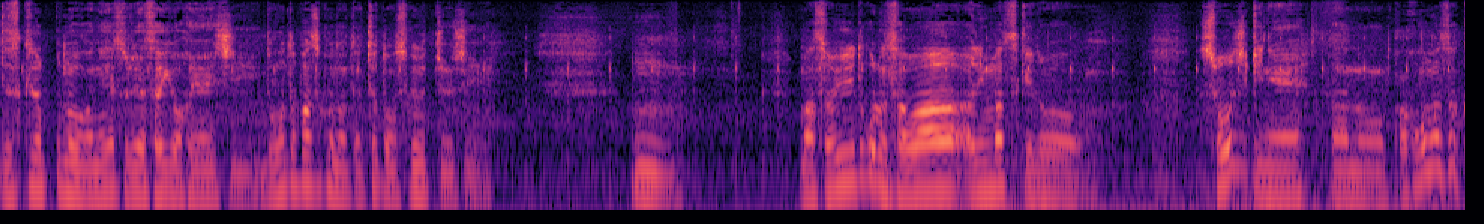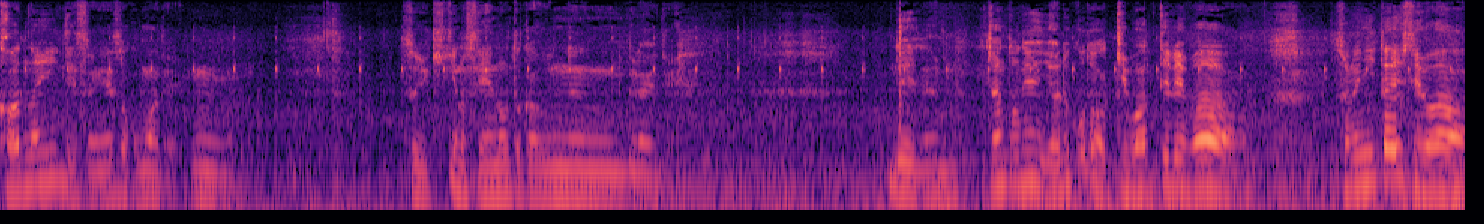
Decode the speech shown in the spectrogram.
デスクトップの方がねそれは作業早いしノートパソコンだったらちょっと遅くなっちゃうし。うん。まあそういうところの差はありますけど正直ねあのパフォーマンスは変わんないんですよねそこまで。うん。そういう機器の性能とかうんぬんぐらいで。でちゃんとねやることが決まってればそれに対しては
